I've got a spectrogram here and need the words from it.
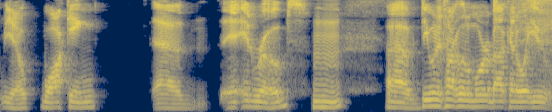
you know, walking uh, in, robes. hmm Uh, do you want to talk a little more about kind of what you?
